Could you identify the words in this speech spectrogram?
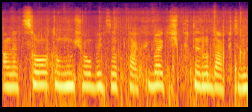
Ale co to musiał być za ptak? Chyba jakiś pterodaktyl.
